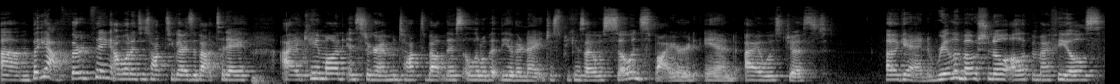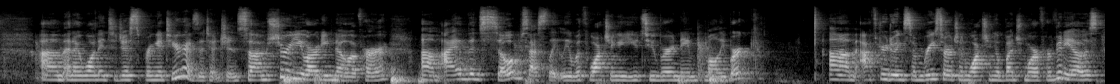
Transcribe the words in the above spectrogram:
Um, but yeah, third thing I wanted to talk to you guys about today. I came on Instagram and talked about this a little bit the other night just because I was so inspired and I was just, again, real emotional, all up in my feels um, and I wanted to just bring it to your guys' attention. So I'm sure you already know of her. Um, I have been so obsessed lately with watching a YouTuber named Molly Burke. Um, after doing some research and watching a bunch more of her videos,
